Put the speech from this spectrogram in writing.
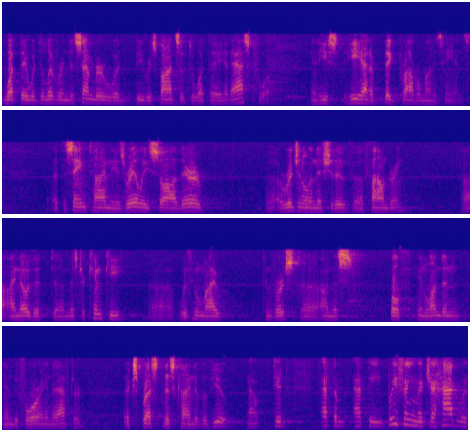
what they would deliver in December would be responsive to what they had asked for. And he's, he had a big problem on his hands. At the same time, the Israelis saw their uh, original initiative uh, foundering. Uh, I know that uh, Mr. Kimche, uh, with whom I conversed uh, on this both in London and before and after, expressed this kind of a view. Now, did, at the, at the briefing that you had with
